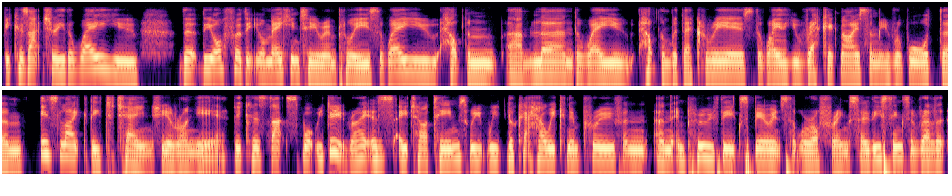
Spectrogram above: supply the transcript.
because actually the way you, the, the offer that you're making to your employees, the way you help them um, learn, the way you help them with their careers, the way you recognize them, you reward them is likely to change year on year because that's what we do, right? As HR teams, we, we look at how we can improve and, and improve the experience that we're offering. So these things are relevant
